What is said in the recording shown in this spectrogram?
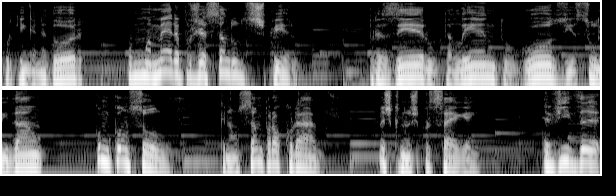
porque enganador, como uma mera projeção do desespero. O prazer, o talento, o gozo e a solidão como consolos que não são procurados, mas que nos perseguem. A vida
